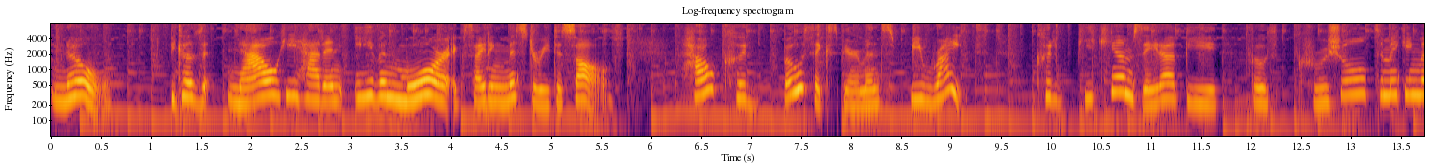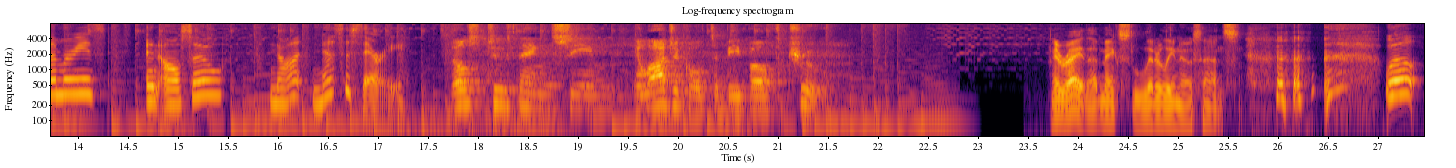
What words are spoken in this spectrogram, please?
No, because now he had an even more exciting mystery to solve. How could both experiments be right? Could PKM zeta be both crucial to making memories and also not necessary? Those two things seem illogical to be both true. You're right, that makes literally no sense. Well,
